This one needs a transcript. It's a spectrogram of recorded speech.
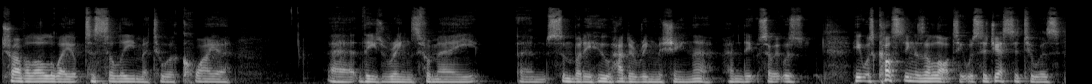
travel all the way up to Salima to acquire uh, these rings from a um, somebody who had a ring machine there, and it, so it was it was costing us a lot. It was suggested to us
